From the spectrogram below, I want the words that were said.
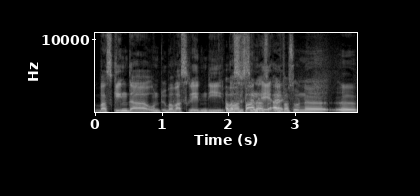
was ging da und über was reden die? Aber was, ist war denn das? AI? Einfach so eine.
